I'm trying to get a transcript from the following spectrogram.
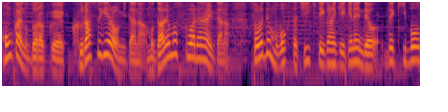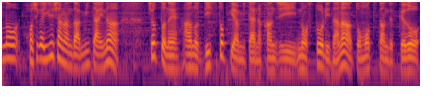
今回のドラクエ暗すぎろみたいなもう誰も救われないみたいな。それでも僕たち生きていかなきゃいけないんだよ。で希望の星が勇者なんだみたいなちょっとねあのディストピアみたいな感じのストーリーだなと思ってたんですけど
